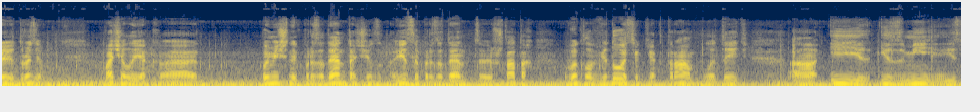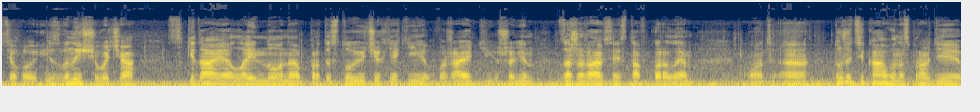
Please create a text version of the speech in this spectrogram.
Привіт, друзі! Бачили, як е, помічник президента чи віце-президент в Штатах виклав відосик, як Трамп летить е, і із із цього із винищувача скидає лайно на протестуючих, які вважають, що він зажирався і став королем. От, е, дуже цікаво насправді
